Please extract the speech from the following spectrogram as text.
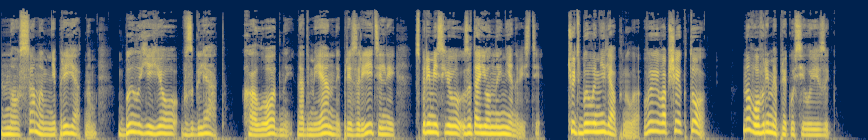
Но самым неприятным был ее взгляд, холодный, надменный, презрительный, с примесью затаённой ненависти. Чуть было не ляпнула «Вы вообще кто?» но вовремя прикусила язык.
